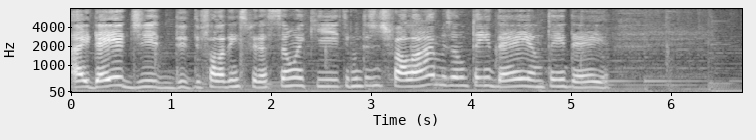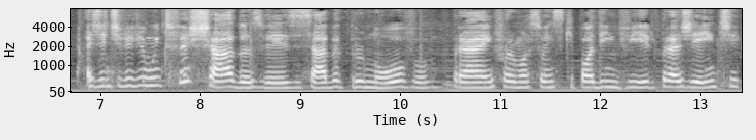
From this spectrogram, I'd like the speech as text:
a ideia de, de, de, falar da inspiração é que tem muita gente que fala, ah, mas eu não tenho ideia, não tenho ideia. A gente vive muito fechado às vezes, sabe, para o novo, para informações que podem vir para a gente.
